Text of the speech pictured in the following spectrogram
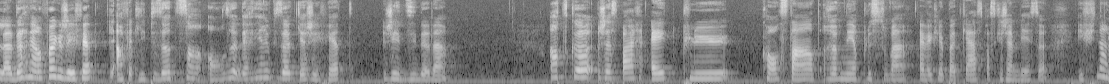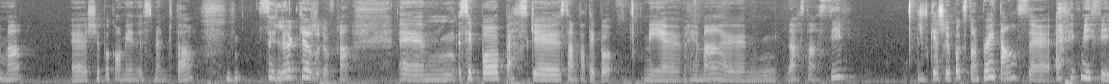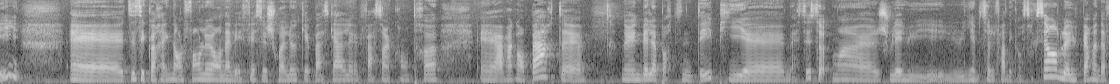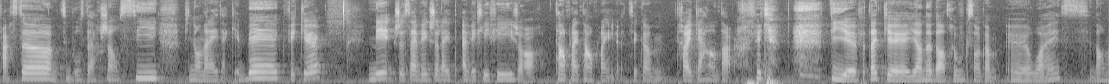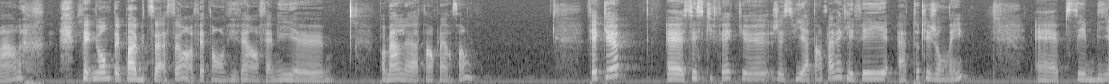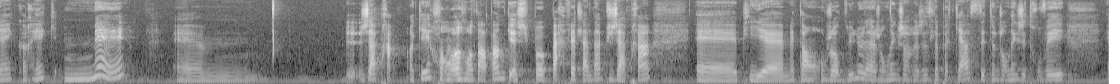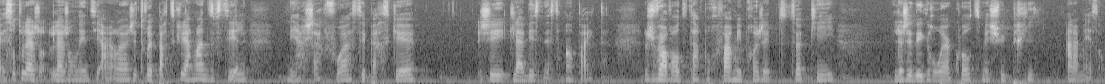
La dernière fois que j'ai fait, en fait, l'épisode 111, le dernier épisode que j'ai fait, j'ai dit dedans. En tout cas, j'espère être plus constante, revenir plus souvent avec le podcast parce que j'aime bien ça. Et finalement, euh, je sais pas combien de semaines plus tard, c'est là que je reprends. Euh, c'est pas parce que ça me tentait pas, mais euh, vraiment, euh, dans ce temps-ci, je vous cacherai pas que c'est un peu intense avec mes filles. Tu sais, c'est correct. Dans le fond, là, on avait fait ce choix-là que Pascal fasse un contrat avant qu'on parte. on a eu une belle opportunité. Puis, ben, c'est ça. Moi, je voulais lui, lui, aime ça, lui faire des constructions. Je voulais lui permettre de faire ça, un petit bourse d'argent aussi. Puis, nous, on allait être à Québec. Fait que, mais je savais que j'allais être avec les filles, genre, temps plein, temps plein, là. Tu sais, comme, travailler 40 heures. puis euh, peut-être qu'il y en a d'entre vous qui sont comme, euh, ouais, c'est normal. Mais nous, on n'était pas habitués à ça. En fait, on vivait en famille euh, pas mal à temps plein ensemble. Fait que c'est ce qui fait que je suis à temps plein avec les filles à toutes les journées. c'est bien correct, mais j'apprends, OK? On va, on s'entendre que je suis pas parfaite là-dedans, puis j'apprends. Euh, puis, euh, mettons, aujourd'hui, la journée que j'enregistre le podcast, c'est une journée que j'ai trouvée, euh, surtout la, journée d'hier, j'ai trouvé particulièrement difficile. Mais à chaque fois, c'est parce que j'ai de la business en tête. Je veux avoir du temps pour faire mes projets, tout ça. Puis là, j'ai des gros air quotes, mais je suis pris à la maison.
